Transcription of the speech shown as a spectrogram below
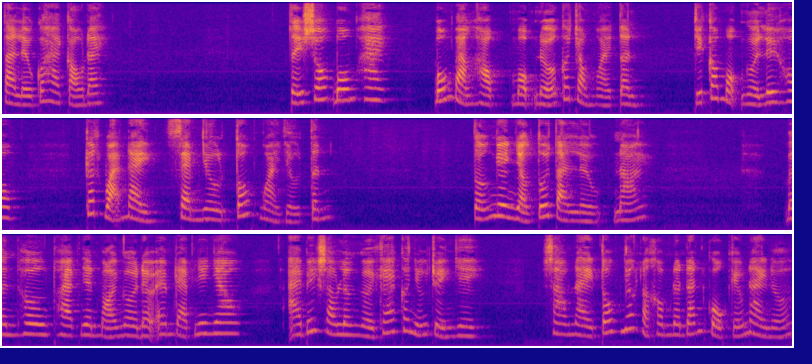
tài liệu của hai cậu đây. Tỷ số bốn hai, bốn bạn học, một nửa có chồng ngoại tình, chỉ có một người ly hôn. Kết quả này xem như tốt ngoài dự tính. Tưởng nghi nhận túi tài liệu, nói, bình thường thoạt nhìn mọi người đều êm đẹp như nhau, ai biết sau lưng người khác có những chuyện gì? Sau này tốt nhất là không nên đánh cuộc kiểu này nữa.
